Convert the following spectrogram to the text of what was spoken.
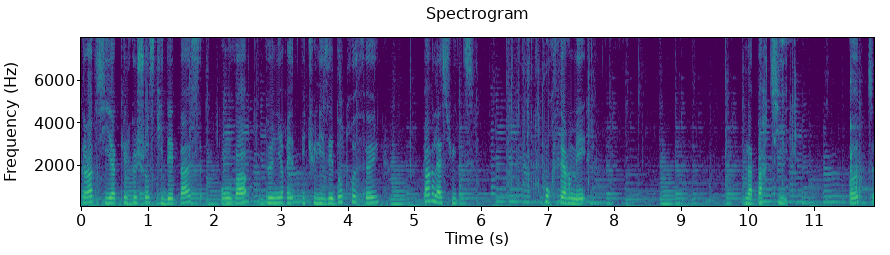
Grave s'il y a quelque chose qui dépasse, on va venir utiliser d'autres feuilles par la suite pour fermer la partie haute.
